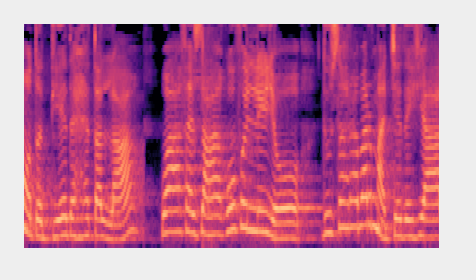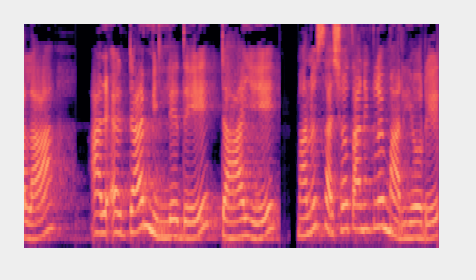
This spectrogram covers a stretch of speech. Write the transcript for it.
মদত দিয়ে দেহে তল্লা। ওয়াফে জাগো ফলিও দুসারাবার মাঝে দেহিয়ালা আর একটা মিললে দে, দায়ে মানুষ চারশো তানিকলৈ মারিও রে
